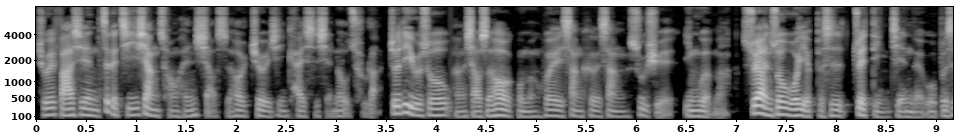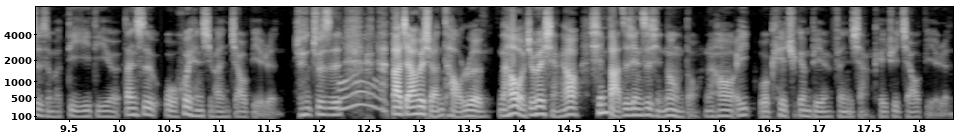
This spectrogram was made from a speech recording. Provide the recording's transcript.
就会发现这个迹象从很小时候就已经开始显露出来。就例如说，呃，小时候我们会上课上数学、英文嘛。虽然说我也不是最顶尖的，我不是什么第一、第二，但是我会很喜欢教别人，就就是 大家会喜欢讨论，然后我就会想要先把这件事情弄懂，然后诶，我可以去跟别人分享，可以去教别人。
